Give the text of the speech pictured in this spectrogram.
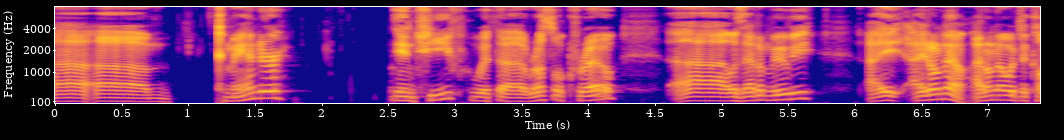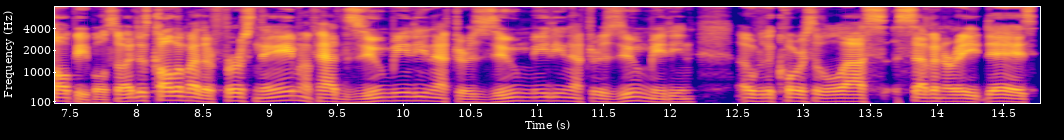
uh, um, commander in chief with uh, Russell Crowe. Uh, was that a movie? I, I don't know. I don't know what to call people. So I just call them by their first name. I've had Zoom meeting after Zoom meeting after Zoom meeting over the course of the last seven or eight days.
